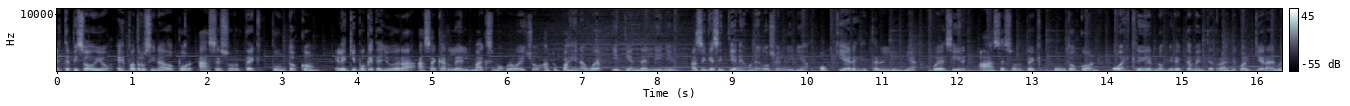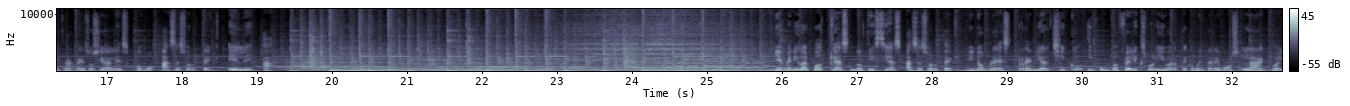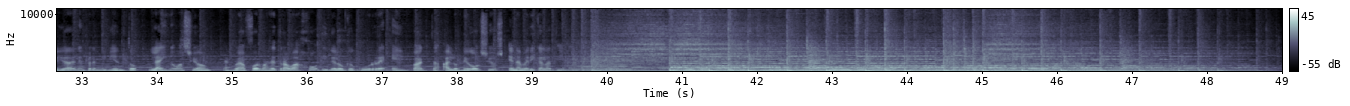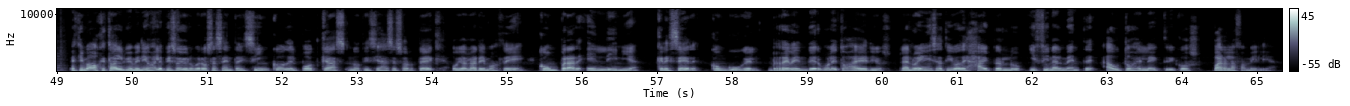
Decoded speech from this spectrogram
Este episodio es patrocinado por asesortech.com, el equipo que te ayudará a sacarle el máximo provecho a tu página web y tienda en línea. Así que si tienes un negocio en línea o quieres estar en línea, puedes ir a asesortech.com o escribirnos directamente a través de cualquiera de nuestras redes sociales como asesortechLA. Bienvenido al podcast Noticias Asesor Tech. Mi nombre es Renier Chico y junto a Félix Bolívar te comentaremos la actualidad del emprendimiento, la innovación, las nuevas formas de trabajo y de lo que ocurre e impacta a los negocios en América Latina. Estimados, ¿qué tal? Bienvenidos al episodio número 65 del podcast Noticias Asesor Tech. Hoy hablaremos de comprar en línea, crecer con Google, revender boletos aéreos, la nueva iniciativa de Hyperloop y finalmente autos eléctricos para la familia.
